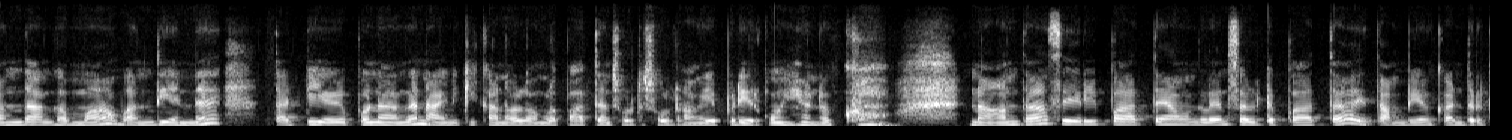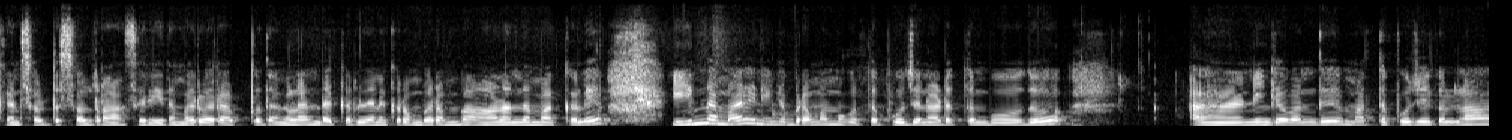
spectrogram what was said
வந்தாங்கம்மா வந்து என்ன தட்டி எழுப்புனாங்க. நான் இன்றைக்கி கனவில் அவங்கள பார்த்தேன்னு சொல்லிட்டு சொல்கிறாங்க எப்படி இருக்கும்? எனக்கும். நான் தான் சரி பார்த்தேன் அவங்களேன்னு சொல்லிட்டு பார்த்தா என் தம்பியும் கண்டிருக்கேன்னு சொல்லிட்டு சொல்கிறான் சரி இது மாதிரி ஒரு அற்புதங்கள்லாம் நடக்கிறது எனக்கு ரொம்ப ரொம்ப ஆனந்த மக்களே. இந்த மாதிரி நீங்கள் பிரம்ம முகூர்த்த பூஜை நடத்தும் போதோ நீங்கள் வந்து மற்ற பூஜைகள்லாம்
